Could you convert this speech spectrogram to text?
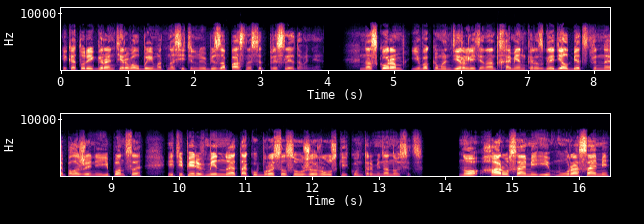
и который гарантировал бы им относительную безопасность от преследования. На скором его командир лейтенант Хоменко разглядел бедственное положение японца, и теперь в минную атаку бросился уже русский контрминоносец. Но Харусами и Мурасами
